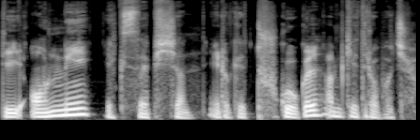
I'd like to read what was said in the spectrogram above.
The Only Exception 이렇게 두 곡을 함께 들어보죠.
